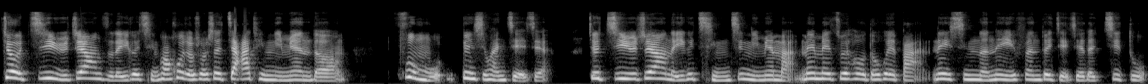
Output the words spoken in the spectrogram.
就基于这样子的一个情况，或者说是家庭里面的父母更喜欢姐姐，就基于这样的一个情境里面吧，妹妹最后都会把内心的那一份对姐姐的嫉妒，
